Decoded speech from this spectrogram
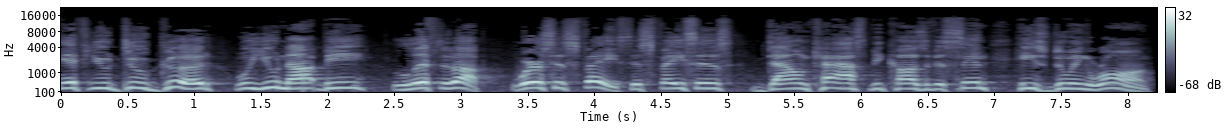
If you do good, will you not be lifted up? Where's his face? His face is downcast because of his sin. He's doing wrong.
